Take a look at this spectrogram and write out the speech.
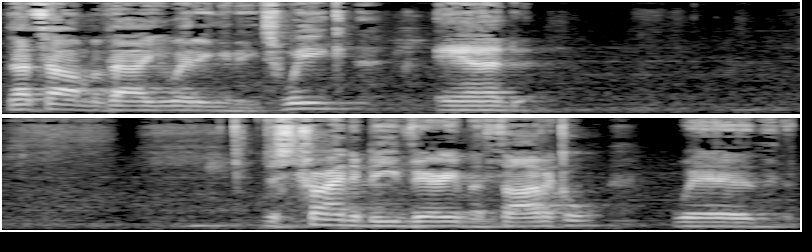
That's how I'm evaluating it each week, and just trying to be very methodical with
